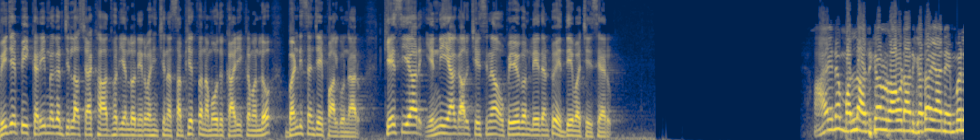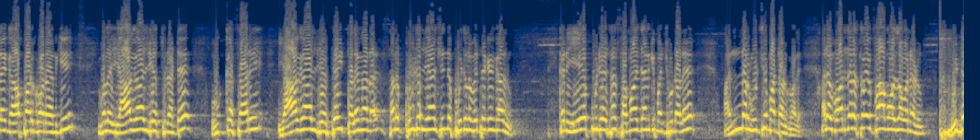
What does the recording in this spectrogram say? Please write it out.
బీజేపీ కరీంనగర్ జిల్లా శాఖ ఆధ్వర్యంలో నిర్వహించిన సభ్యత్వ నమోదు కార్యక్రమంలో బండి సంజయ్ పాల్గొన్నారు. కేసీఆర్ ఎన్ని యాగాలు చేసినా ఉపయోగం లేదంటూ ఎద్దేవా చేశారు. ఆయన మళ్ళీ అధికారం రావడానికట ఆయన ఎమ్మెల్యేని కాపాడుకోవడానికి మళ్ళీ యాగాలు చేస్తుందంటే ఒక్కసారి యాగాలు చేస్తే తెలంగాణ సరే పూజలు చేయాల్సిందే పూజలు వ్యతిరేకం కాదు. కానీ ఏ పూజ చేసినా సమాజానికి మంచిగా ఉండాలి. అందరి గురించి మాట్లాడుకోవాలి. అదే వరదలతో ఫామ్ హౌస్ అన్నాడు ఉన్నాడు. బిడ్డ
